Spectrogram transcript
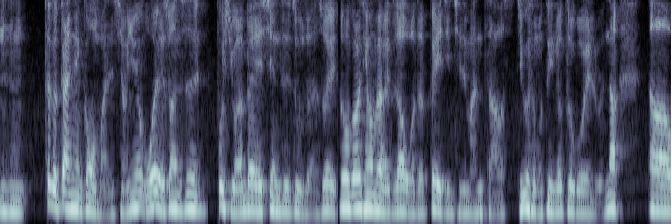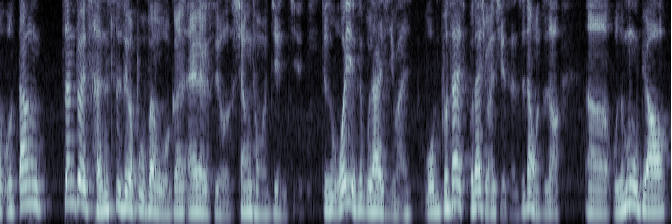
嗯哼。这个概念跟我蛮像，因为我也算是不喜欢被限制住的人，所以如果各位听众朋友也知道我的背景其实蛮杂，几乎什么事情都做过一轮。那呃，我当针对城市这个部分，我跟 Alex 有相同的见解，就是我也是不太喜欢，我不太不太喜欢写城市，但我知道呃我的目标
